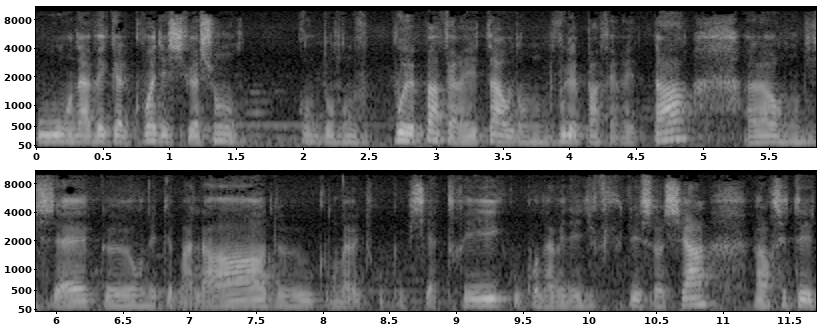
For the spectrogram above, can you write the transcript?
où on avait quelquefois des situations dont on ne pouvait pas faire état ou dont on ne voulait pas faire état. Alors on disait qu'on était malade, qu'on avait des troubles psychiatriques ou qu'on avait des difficultés sociales. Alors c'était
